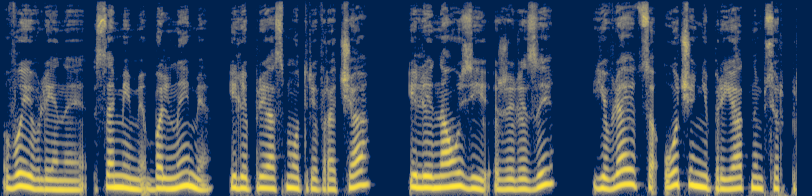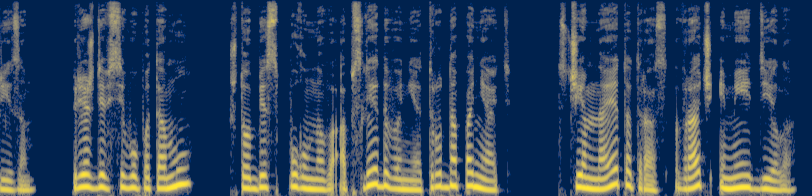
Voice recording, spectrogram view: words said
выявленные самими больными или при осмотре врача, или на УЗИ железы, являются очень неприятным сюрпризом. Прежде всего потому, что без полного обследования трудно понять, с чем на этот раз врач имеет дело,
